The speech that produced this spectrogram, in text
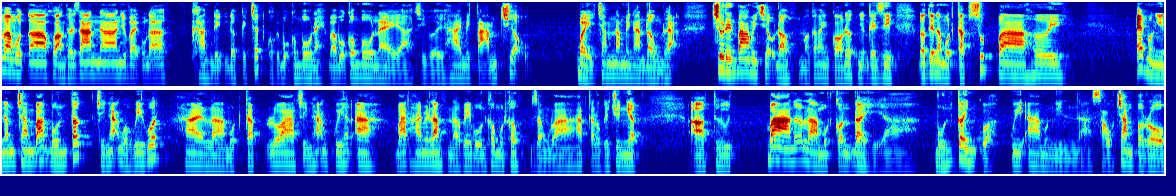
Và một à, khoảng thời gian à, như vậy cũng đã khẳng định được cái chất của cái bộ combo này và bộ combo này à, chỉ với 28 triệu 750 ngàn đồng thôi ạ. Chưa đến 30 triệu đồng mà các anh có được những cái gì. Đầu tiên là một cặp Super hơi S1500 bát 4 tấc chính hãng của WeWork hay là một cặp loa chính hãng QHA bát 25 NV4010 dòng loa hát karaoke chuyên nghiệp. À, thứ ba nữa là một con đẩy à, 4 kênh của QA 1600 Pro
